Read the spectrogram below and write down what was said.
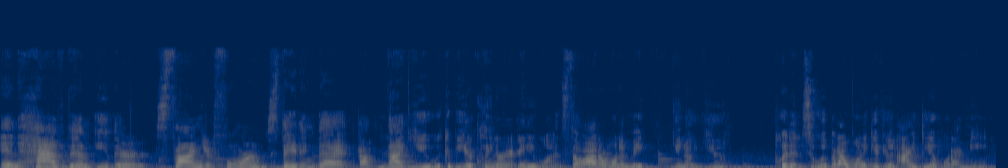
and have them either sign your form stating that um, not you it could be your cleaner or anyone. So i don't want to make you know you put into it but i want to give you an idea of what i mean.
